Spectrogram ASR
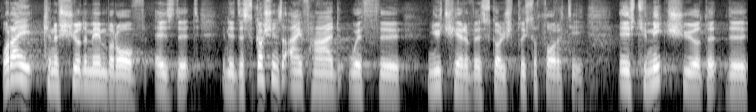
What I can assure the member of is that in the discussions I've had with the new chair of the Scottish Police Authority is to make sure that the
